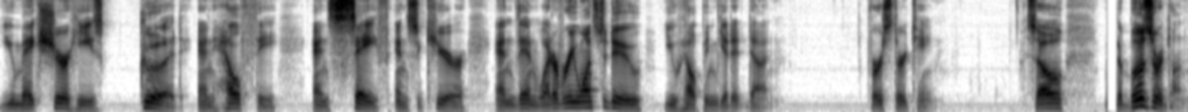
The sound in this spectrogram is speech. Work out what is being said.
you make sure he's good and healthy and safe and secure. And then whatever he wants to do, you help him get it done. Verse 13. So Nebuzaradan,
